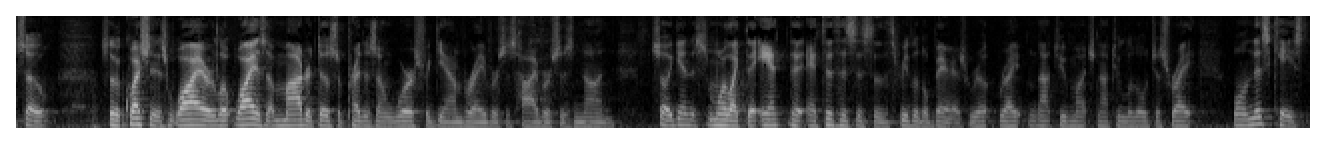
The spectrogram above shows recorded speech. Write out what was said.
So, so the question is why are why is a moderate dose of prednisone worse for Guillain-Barré versus high versus none? So again, this is more like the, ant- the antithesis of the three little bears, right? Not too much, not too little, just right. Well, in this case,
